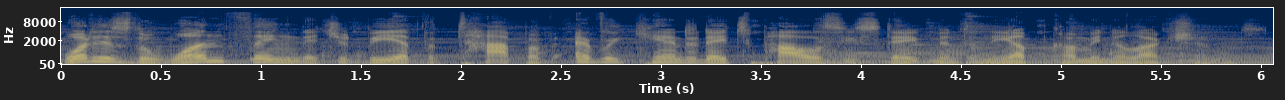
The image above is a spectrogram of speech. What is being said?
What is the one thing that should be at the top of every candidate's policy statement in the upcoming elections?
